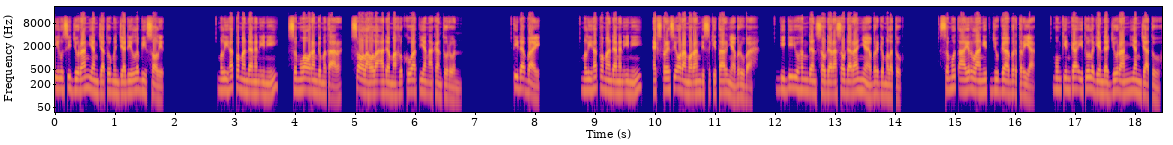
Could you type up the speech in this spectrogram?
Ilusi jurang yang jatuh menjadi lebih solid. Melihat pemandangan ini, semua orang gemetar, seolah-olah ada makhluk kuat yang akan turun. Tidak baik. Melihat pemandangan ini, ekspresi orang-orang di sekitarnya berubah. Gigi Yuheng dan saudara-saudaranya bergemeletuk. Semut air langit juga berteriak. Mungkinkah itu legenda jurang yang jatuh?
